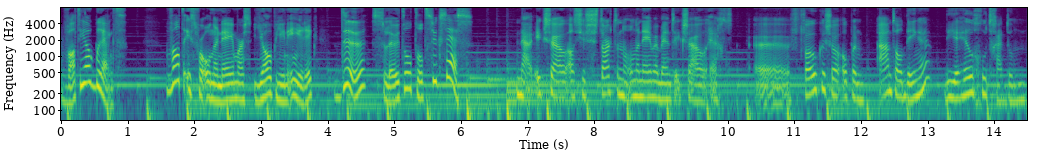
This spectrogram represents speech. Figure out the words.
wat die ook brengt. Wat is voor ondernemers Jopie en Erik de sleutel tot succes? Nou, ik zou als je startende ondernemer bent, ik zou echt eh, focussen op een aantal dingen die je heel goed gaat doen.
